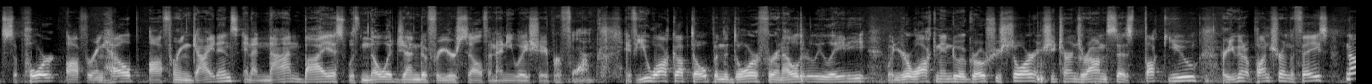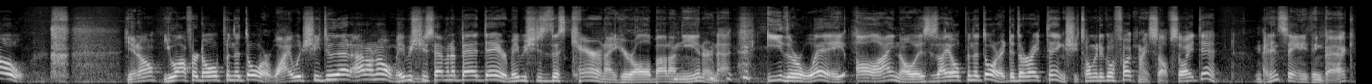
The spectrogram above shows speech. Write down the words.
support, offering help, offering guidance in a non bias with no agenda for yourself in any way, shape, or form. If you walk up to open the door for an elderly lady when you're walking into a grocery store and she turns around and says, fuck you, are you going to punch her in the face? No. You know, you offered to open the door. Why would she do that? I don't know. Maybe she's having a bad day, or maybe she's this Karen I hear all about on the internet. Either way, all I know is, is I opened the door. I did the right thing. She told me to go fuck myself, so I did. I didn't say anything back.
